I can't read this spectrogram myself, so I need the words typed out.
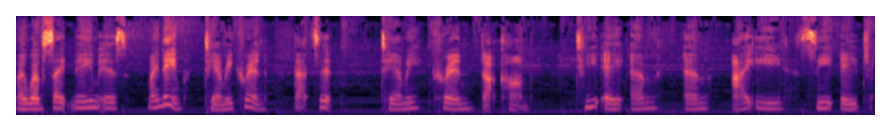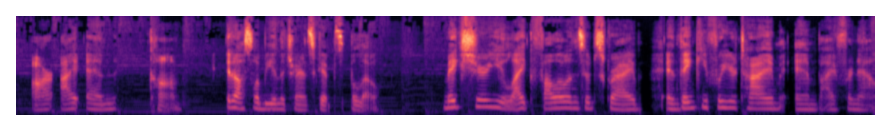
My website name is my name, Tammie Chrin. That's it, tammiechrin.com. T A M M I E C H R I N com. It'll also be in the transcripts below. Make sure you like, follow, and subscribe. And thank you for your time, and bye for now.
